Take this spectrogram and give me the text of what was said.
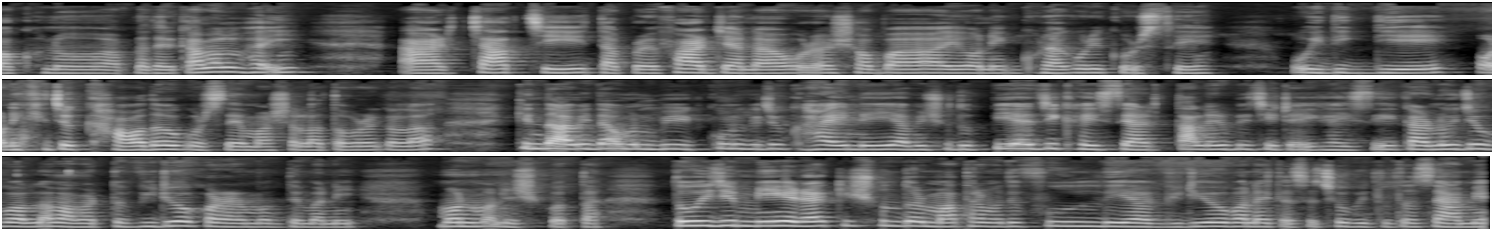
কখনো আপনাদের কামাল ভাই আর চাচি, তারপরে ফারজানা, ওরা সবাই অনেক ঘোরাঘুরি করছে। ওই দিক দিয়ে অনেক কিছু খাওয়া দাওয়া করছে মাসাল্লাহ তবরকাল্লাহ। কিন্তু আমি তেমন কোনো কিছু খাইনি আমি শুধু পেঁয়াজি খাইছি আর তালের বিচিটাই খাইছি। কারণ ওই যে বললাম, আমার তো ভিডিও করার মধ্যে মানে মন মানসিকতা। তো ওই যে মেয়েরা কি সুন্দর মাথার মধ্যে ফুল দিয়া ভিডিও বানাইতেছে, ছবি তুলতেছে, আমি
